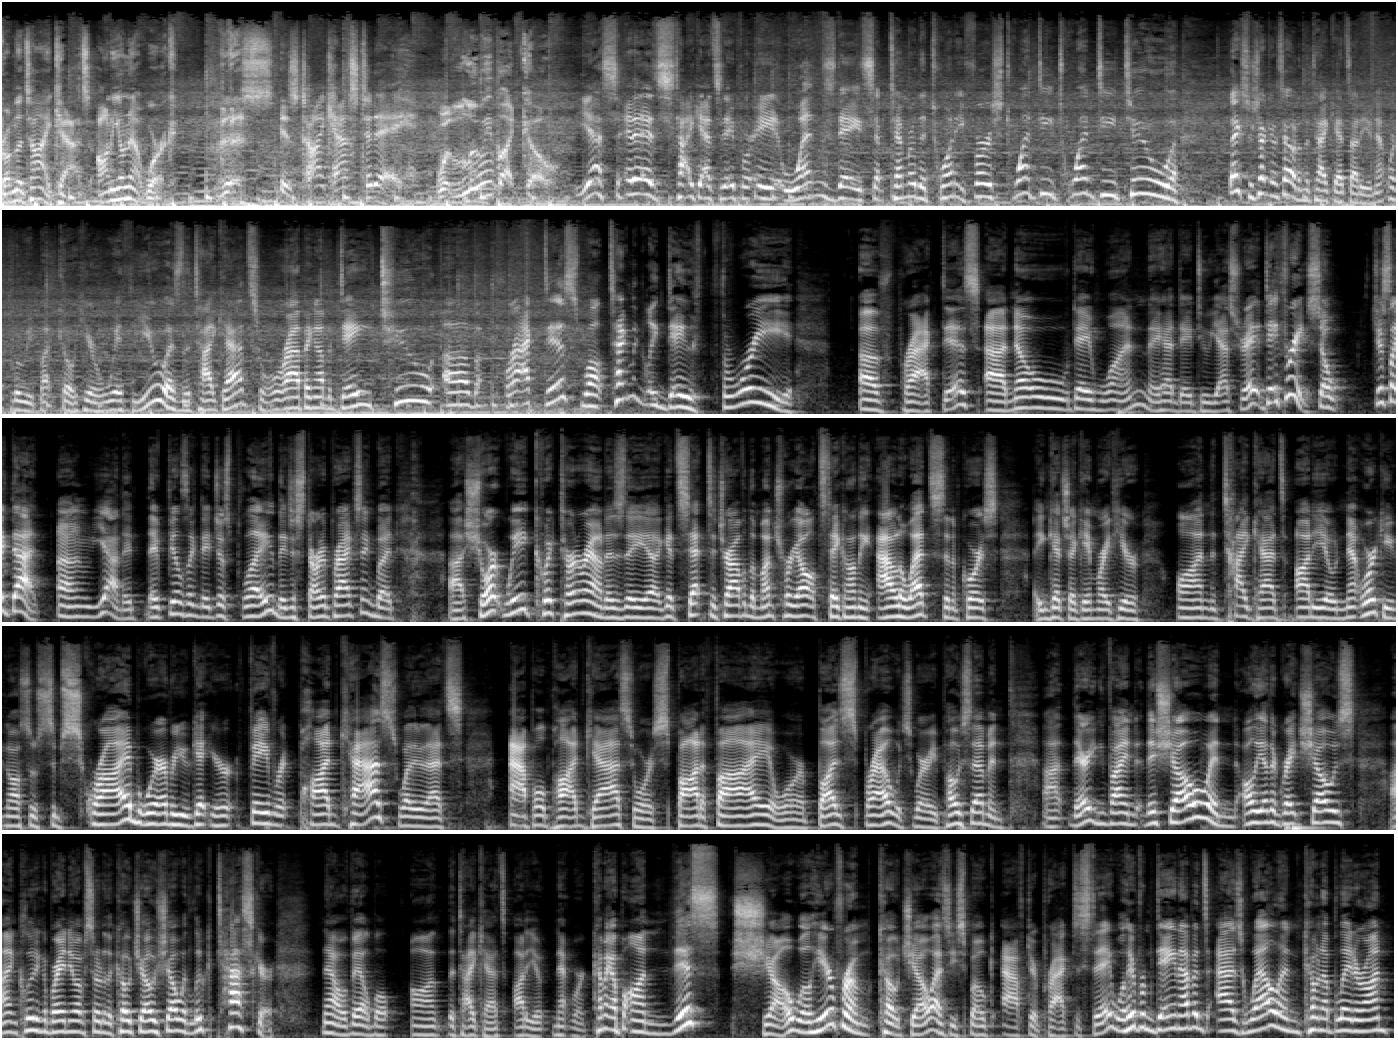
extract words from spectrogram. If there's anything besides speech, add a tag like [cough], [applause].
From the Ticats Audio Network, this is Ticats Today with Louis Butko. Yes, it is Ticats Today for a Wednesday, September the 21st, 2022. Thanks for checking us out on the Ticats Audio Network. Louis Butko here with you as the Ticats wrapping up day two of practice. Well, technically day three of practice. Uh, no day one. They had day two yesterday. Day three. So just like that. Um, yeah, they, it feels like they just played. They just started practicing, but uh, short week, quick turnaround as they uh, get set to travel to Montreal to take on the Alouettes. And of course, you can catch that game right here on the Ticats Audio Network. You can also subscribe wherever you get your favorite podcasts, whether that's Apple Podcasts or Spotify or Buzzsprout, which is where we post them. And uh, there you can find this show and all the other great shows, uh, including a brand new episode of the Coach O Show with Luke Tasker, now available on the Ticats Audio Network. Coming up on this show, we'll hear from Coach O as he spoke after practice today. We'll hear from Dane Evans as well. And coming up later on,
